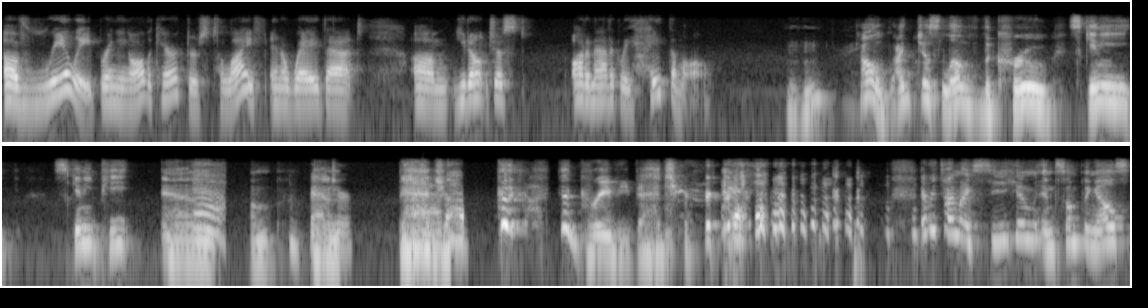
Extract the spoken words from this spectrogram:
of really bringing all the characters to life in a way that um, you don't just automatically hate them all. Mhm. Oh, I just love the crew, skinny, skinny Pete and Yeah. um Badger. Badger. Badger. Good, good gravy, Badger. Every time I see him in something else,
